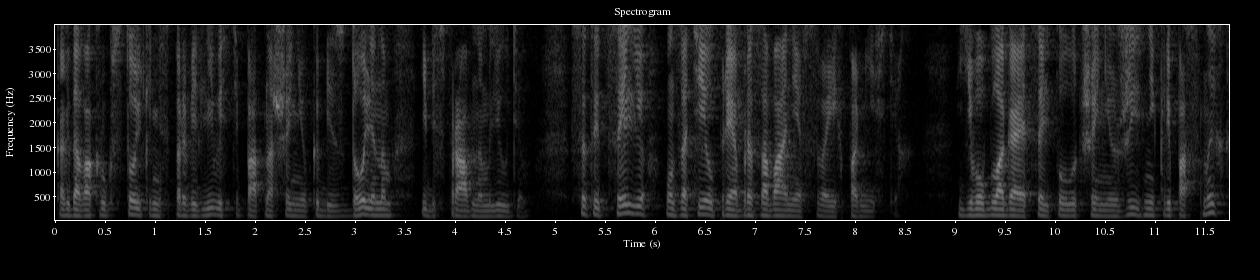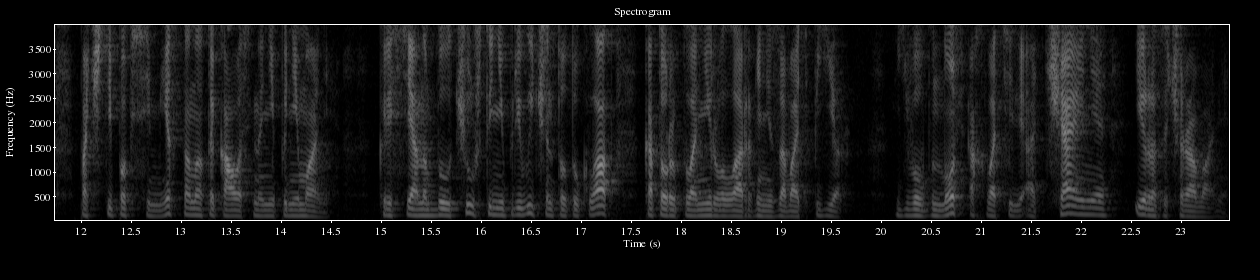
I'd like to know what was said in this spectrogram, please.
когда вокруг столько несправедливости по отношению к обездоленным и бесправным людям. С этой целью он затеял преобразование в своих поместьях. Его благая цель по улучшению жизни крепостных почти повсеместно натыкалась на непонимание. Крестьянам был чужд и непривычен тот уклад, который планировал организовать Пьер. Его вновь охватили отчаяние и разочарование.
